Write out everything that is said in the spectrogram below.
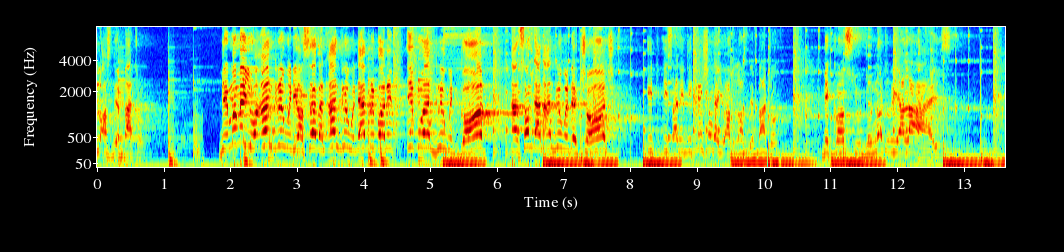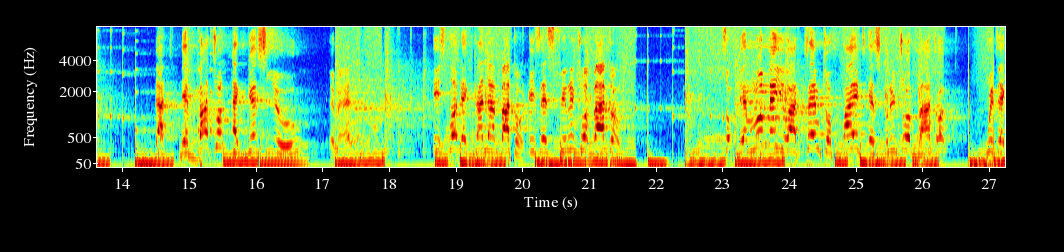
lost the battle. The moment you are angry with yourself and angry with everybody, even angry with God, and sometimes angry with the church, it is an indication that you have lost the battle because you do not realize that the battle against you, amen, is not a carnal battle, it's a spiritual battle. So the moment you attempt to fight a spiritual battle, with a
